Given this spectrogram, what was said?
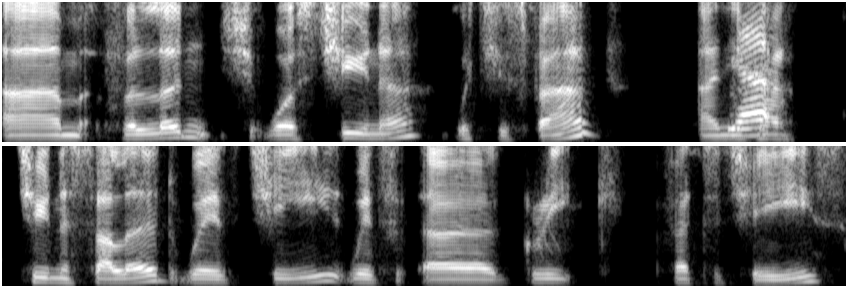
Um, for lunch was tuna, which is fab, and you Yeah. had tuna salad with cheese with uh, Greek feta cheese.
